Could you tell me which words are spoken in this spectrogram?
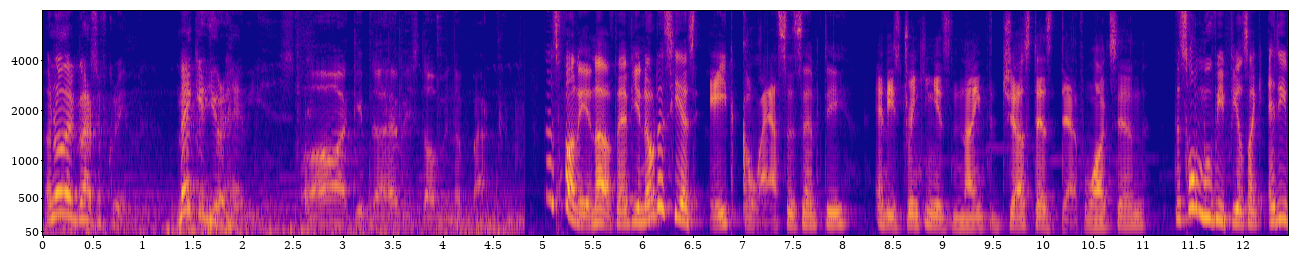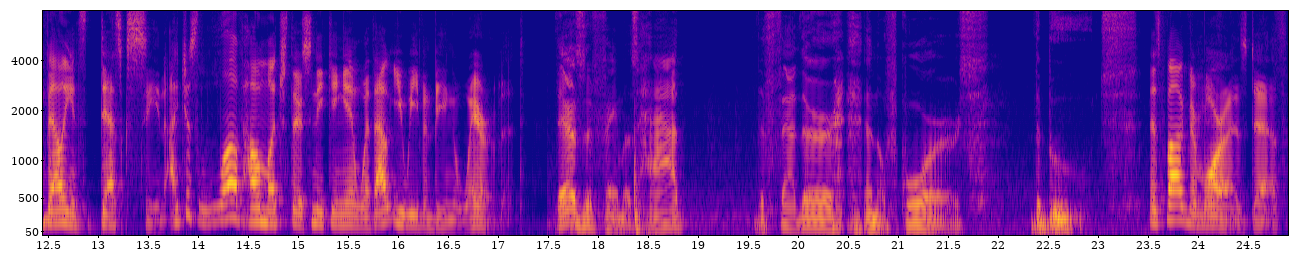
Another glass of cream. Make it your heaviest. Oh, I keep the heavy stuff in the back. That's funny enough, have you noticed he has eight glasses empty? And he's drinking his ninth just as Death walks in? This whole movie feels like Eddie Valiant's desk scene. I just love how much they're sneaking in without you even being aware of it. There's the famous hat, the feather, and of course, the boots. It's Wagner Moura as Death,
